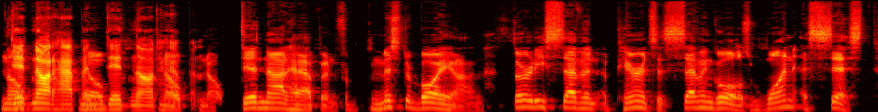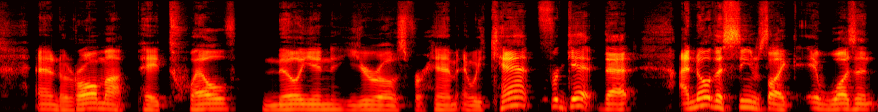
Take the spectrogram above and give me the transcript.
no, did not happen. Nope, did not nope, happen. No, did not happen for Mr. Bojan, Thirty-seven appearances, seven goals, one assist, and Roma paid twelve million euros for him. And we can't forget that. I know this seems like it wasn't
